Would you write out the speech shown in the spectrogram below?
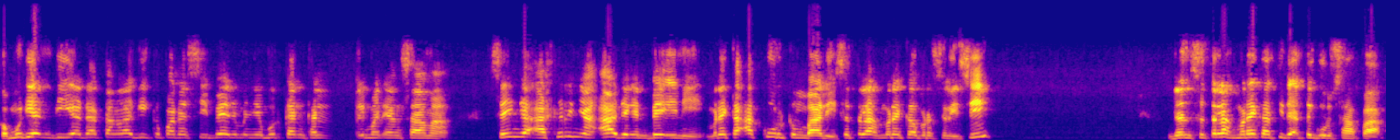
Kemudian dia datang lagi kepada si B dan menyebutkan kalimat yang sama. Sehingga akhirnya A dengan B ini, mereka akur kembali setelah mereka berselisih dan setelah mereka tidak tegur sapa.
